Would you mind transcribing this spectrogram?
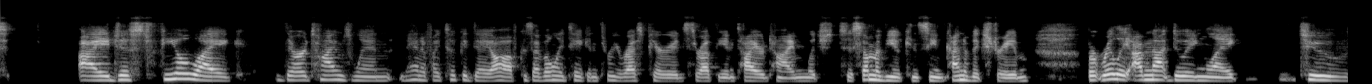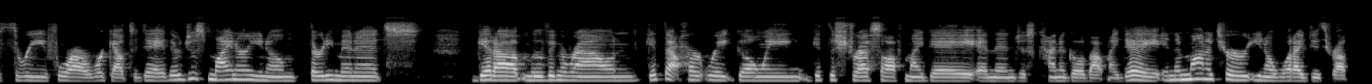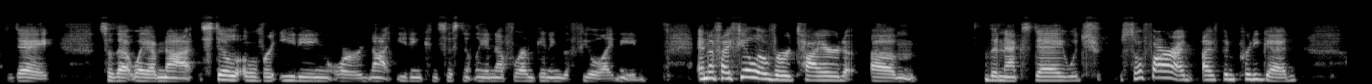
I just feel like there are times when, man, if I took a day off, because I've only taken three rest periods throughout the entire time, which to some of you can seem kind of extreme, but really, I'm not doing like two, three, four hour workouts a day. They're just minor, you know, 30 minutes, get up, moving around, get that heart rate going, get the stress off my day, and then just kind of go about my day and then monitor, you know, what I do throughout the day. So that way I'm not still overeating or not eating consistently enough where I'm getting the fuel I need. And if I feel overtired, um, the next day, which so far I, I've been pretty good.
